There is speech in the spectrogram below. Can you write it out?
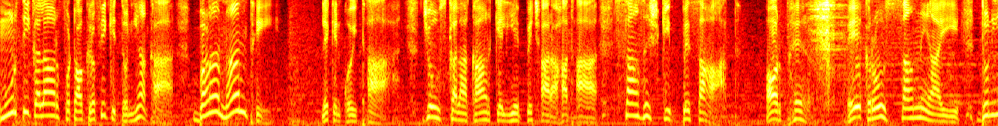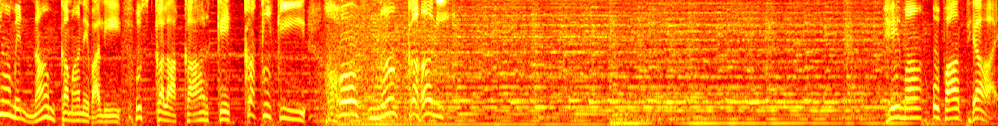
मूर्ति कला और फोटोग्राफी की दुनिया का बड़ा नाम थी, लेकिन कोई था जो उस कलाकार के लिए बिछा रहा था साजिश की बिसात। और फिर एक रोज सामने आई दुनिया में नाम कमाने वाली उस कलाकार के कत्ल की खौफनाक कहानी। हेमा उपाध्याय,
